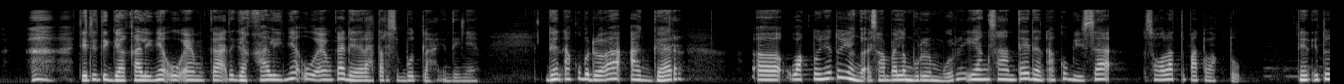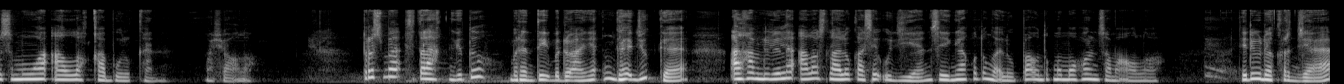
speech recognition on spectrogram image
Jadi tiga kalinya UMK tiga kalinya UMK daerah tersebut lah intinya. Dan aku berdoa agar uh, waktunya tuh yang gak sampai lembur-lembur yang santai dan aku bisa sholat tepat waktu. Dan itu semua Allah kabulkan. Masya Allah. Terus mbak setelah gitu berhenti berdoanya? Enggak juga. Alhamdulillah Allah selalu kasih ujian sehingga aku tuh nggak lupa untuk memohon sama Allah. Jadi udah kerja,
